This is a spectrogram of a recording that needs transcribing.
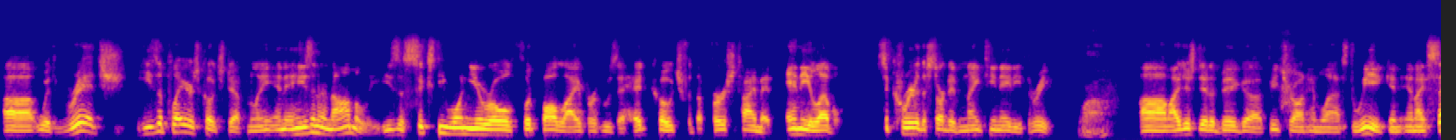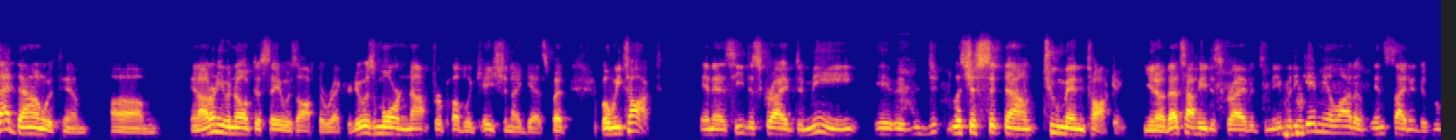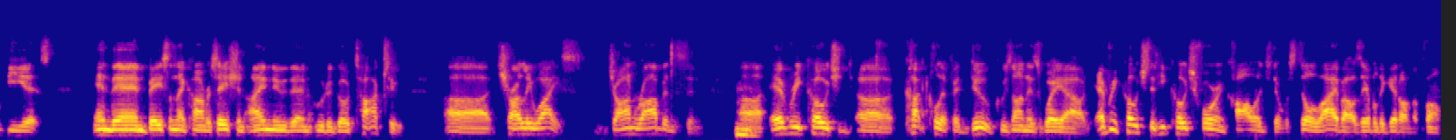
Uh, with Rich, he's a player's coach definitely, and he's an anomaly. He's a 61 year old football lifer who's a head coach for the first time at any level. It's a career that started in 1983. Wow. Um, I just did a big uh, feature on him last week, and, and I sat down with him. Um, and I don't even know if to say it was off the record. It was more not for publication, I guess. But but we talked, and as he described to me, it, it, let's just sit down, two men talking. You know, that's how he described it to me. But he mm-hmm. gave me a lot of insight into who he is. And then based on that conversation, I knew then who to go talk to. Uh, Charlie Weis john Robinson, mm. uh, every coach, uh, Cutcliffe at Duke, who's on his way out. Every coach that he coached for in college that was still alive, I was able to get on the phone.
